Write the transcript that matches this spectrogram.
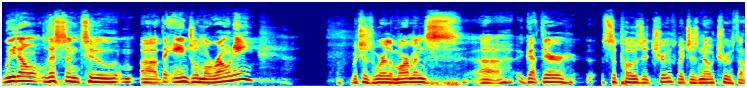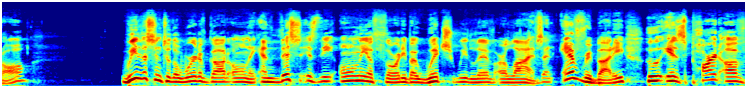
We don't listen to uh, the angel Moroni which is where the Mormons uh, got their supposed truth, which is no truth at all. We listen to the Word of God only, and this is the only authority by which we live our lives. And everybody who is part of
